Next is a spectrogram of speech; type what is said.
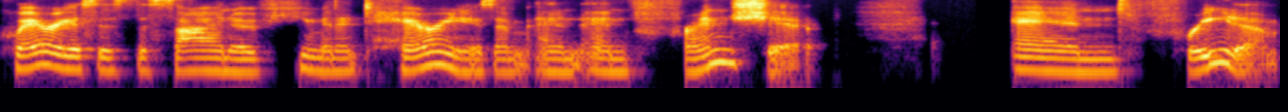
Aquarius is the sign of humanitarianism and, and friendship and freedom.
